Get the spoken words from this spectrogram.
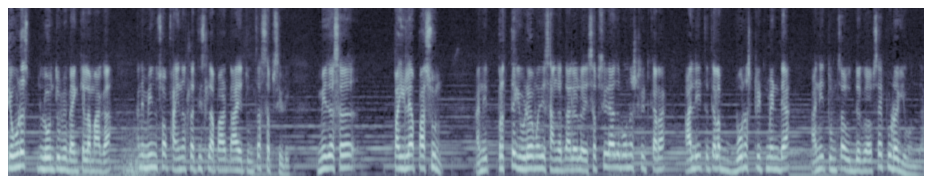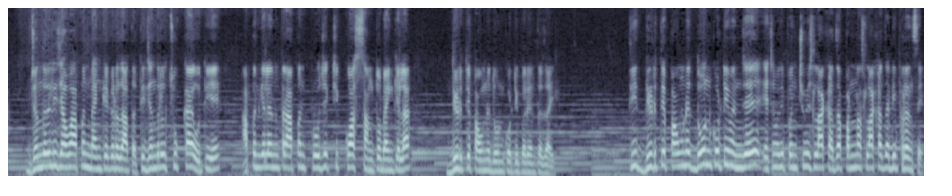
तेवढंच लोन तुम्ही बँकेला मागा. आणि मीन्स ऑफ फायनान्सला तिसरा पार्ट आहे तुमचा सबसिडी मी जसं पहिल्यापासून आणि प्रत्येक व्हिडिओमध्ये सांगत आलेलो आहे सबसिडी आज बोनस ट्रीट करा. आली तर त्याला बोनस ट्रीटमेंट द्या आणि तुमचा उद्योग व्यवसाय पुढे घेऊन जा. जनरली जेव्हा आपण बँकेकडे जातं ती जनरल चूक काय होतीये? आपण गेल्यानंतर आपण प्रोजेक्टची कॉस्ट सांगतो बँकेला दीड ते पावणे दोन कोटीपर्यंत जाईल. ती दीड ते पावणे दोन कोटी म्हणजे याच्यामध्ये पंचवीस लाखाचा पन्नास लाखाचा डिफरन्स आहे.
